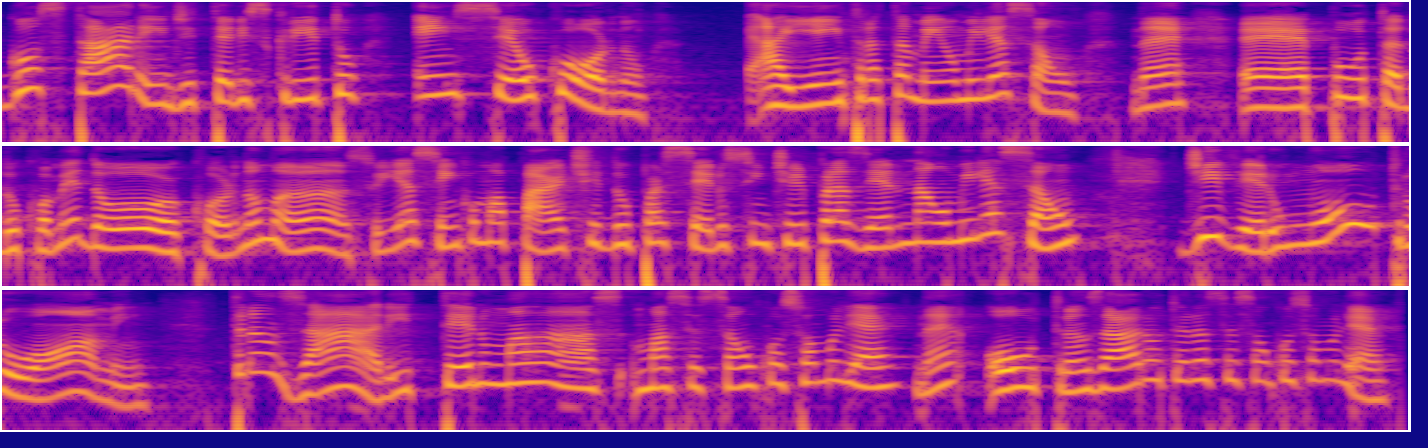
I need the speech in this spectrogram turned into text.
gostarem de ter escrito em seu corno. Aí entra também a humilhação, né? É, puta do comedor, corno manso, e assim como a parte do parceiro sentir prazer na humilhação de ver um outro homem transar e ter uma, uma sessão com a sua mulher, né? Ou transar ou ter a sessão com a sua mulher.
